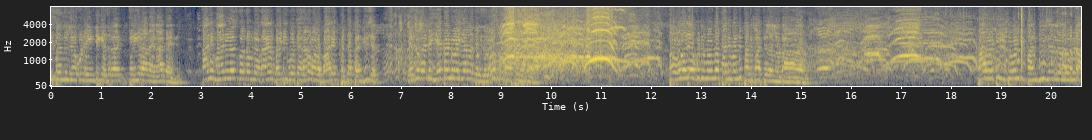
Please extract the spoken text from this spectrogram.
ఇబ్బందులు లేకుండా ఇంటికి ఎదురు తిరిగి రానాయన అంటాయింది. కానీ మా నియోజకవర్గంలో ఒక ఆయన బయటికి పోతే కానీ వాళ్ళ భార్య పెద్ద కన్ఫ్యూజన్ ఎందుకంటే ఏ కండువా అయ్యాలో తెలియదు రోజు ఒకటే కుటుంబంలో పది మంది పది పార్టీలలో ఉంటారు. కాబట్టి ఇటువంటి కన్ఫ్యూజన్లలో కూడా.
